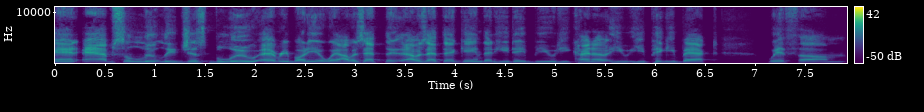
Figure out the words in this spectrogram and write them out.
and absolutely just blew everybody away. I was at the I was at that game that he debuted. He kind of he he piggybacked with um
